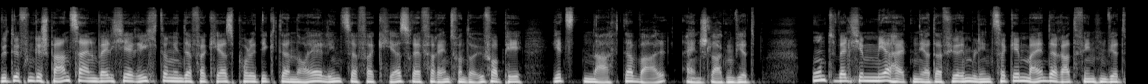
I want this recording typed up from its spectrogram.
Wir dürfen gespannt sein, welche Richtung in der Verkehrspolitik der neue Linzer Verkehrsreferent von der ÖVP jetzt nach der Wahl einschlagen wird. Und welche Mehrheiten er dafür im Linzer Gemeinderat finden wird,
